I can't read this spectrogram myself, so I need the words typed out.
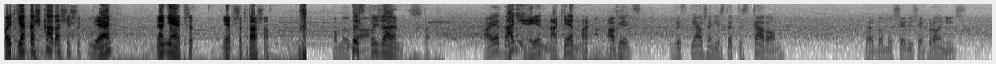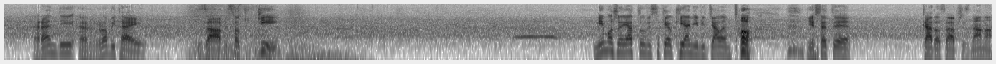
Oj, jakaś kara się szykuje. Ja nie, prze, nie, przepraszam. pomyłka. Spojrzałem. A jednak A nie, jednak, jednak. A, a więc wyspiarze niestety z karą będą musieli się bronić. Randy Robitaille za wysoki kij. Mimo, że ja tu wysokiego kija nie widziałem, to niestety kara została przyznana.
